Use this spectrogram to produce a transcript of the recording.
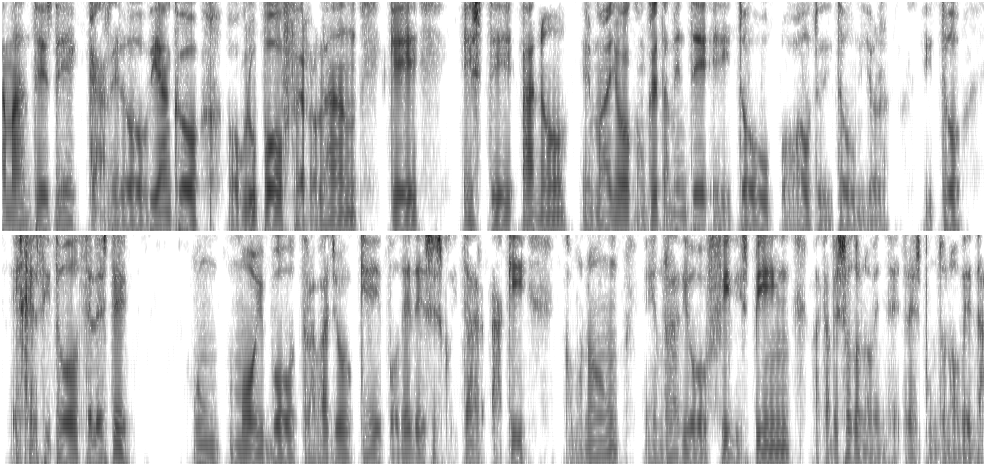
amantes de Carrero Bianco, o grupo Ferrolán que este ano, en maio concretamente, editou ou autoeditou, mellor dito, Ejército Celeste. Un moi bo traballo que podedes escoitar aquí, como non, en Radio Filispín, a traveso do 93.9 da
